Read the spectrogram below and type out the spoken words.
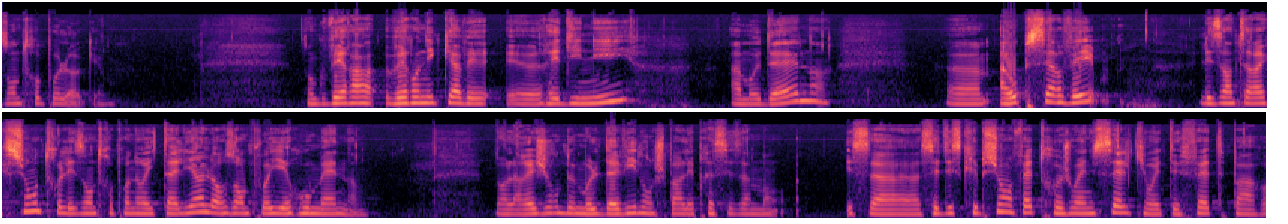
anthropologues. Donc Vera, Veronica euh, Redini, à Modène, euh, a observé les interactions entre les entrepreneurs italiens et leurs employés roumaines dans la région de Moldavie dont je parlais précédemment. Et ces descriptions en fait rejoignent celles qui ont été faites par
